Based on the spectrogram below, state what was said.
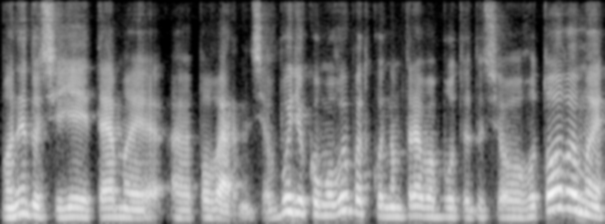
вони до цієї теми е, повернуться. В будь-якому випадку нам треба бути до цього готовими.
